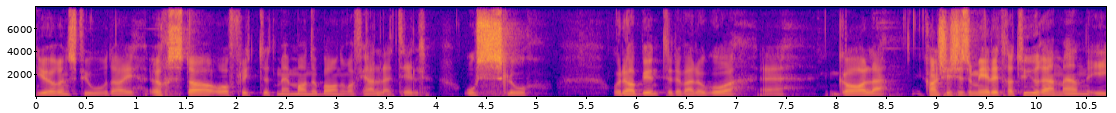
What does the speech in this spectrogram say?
Gjørundsfjord da i Ørsta og flyttet med mann og barn over fjellet til Oslo. Og da begynte det vel å gå eh, gale. Kanskje ikke så mye i litteraturen, men i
